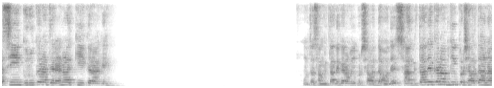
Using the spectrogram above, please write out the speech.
ਅਸੀਂ ਗੁਰੂ ਘਰਾਂ 'ਚ ਰਹਿਣ ਨਾਲ ਕੀ ਕਰਾਂਗੇ? ਹੁਣ ਤਾਂ ਸੰਗਤਾਂ ਦੇ ਘਰਾਂ ਵਿੱਚ ਪ੍ਰਸ਼ਾਦਾ ਆਉਂਦੇ ਸੰਗਤਾਂ ਦੇ ਘਰਾਂ ਵਿੱਚ ਪ੍ਰਸ਼ਾਦਾ ਨਾ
